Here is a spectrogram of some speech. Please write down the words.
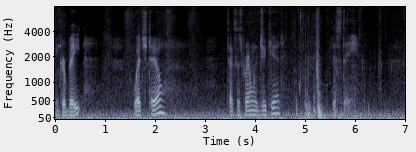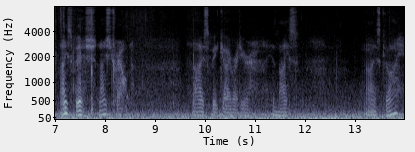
anchor bait. Wedge tail. Texas Brownlee jig head. Just a nice fish, nice trout. Nice big guy right here. He's nice. Nice guy.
